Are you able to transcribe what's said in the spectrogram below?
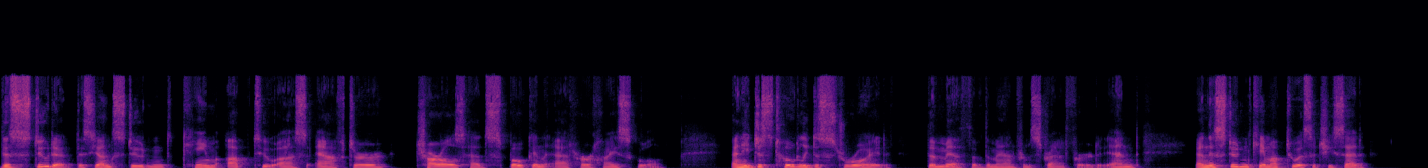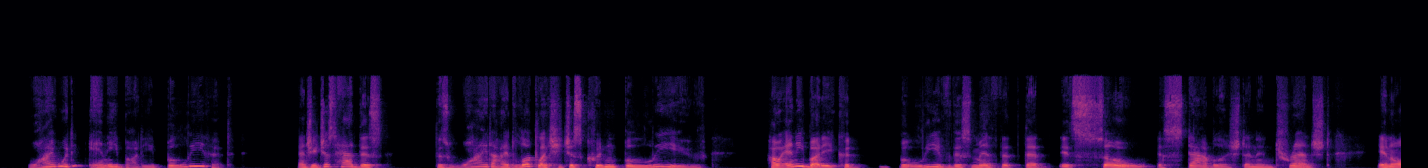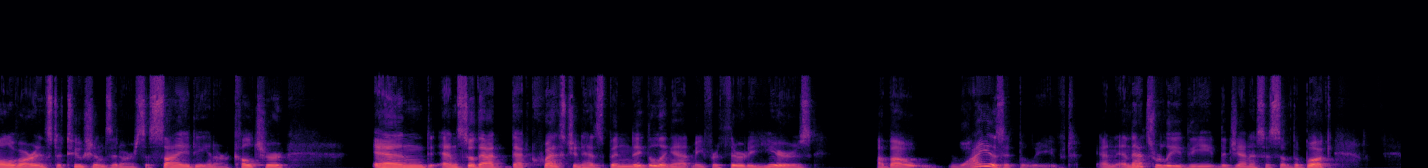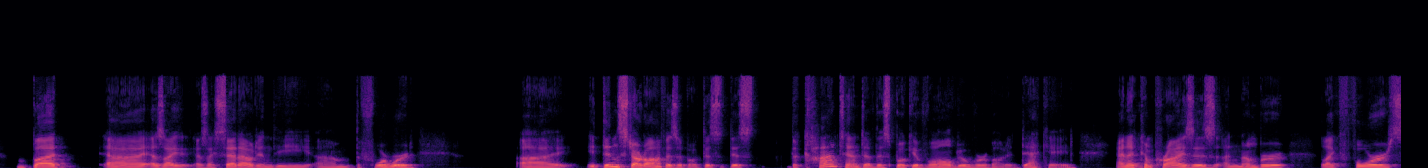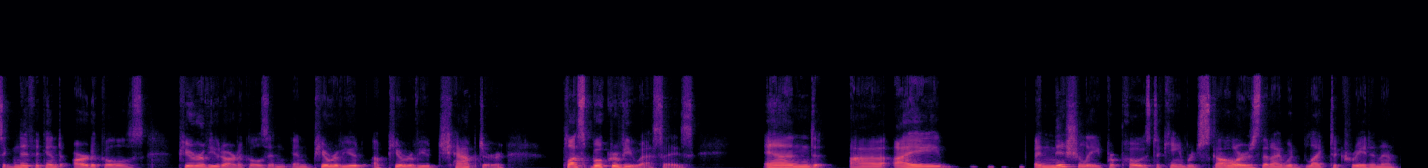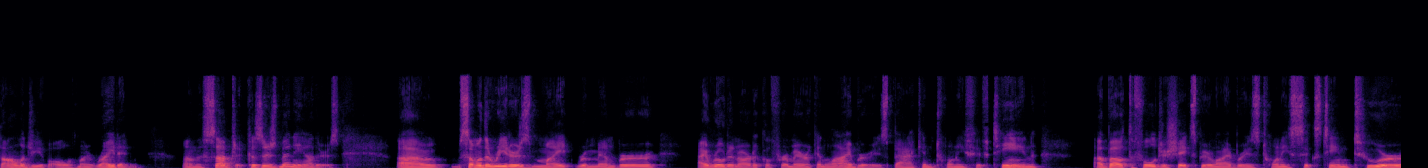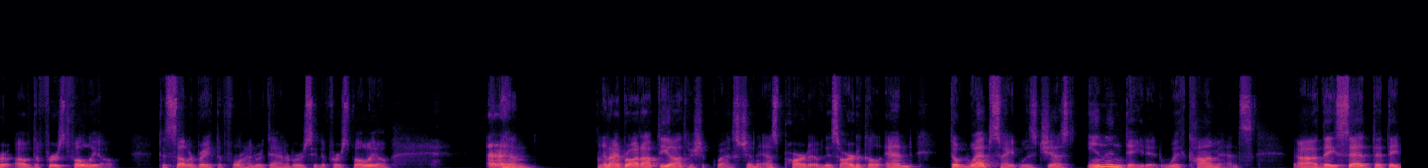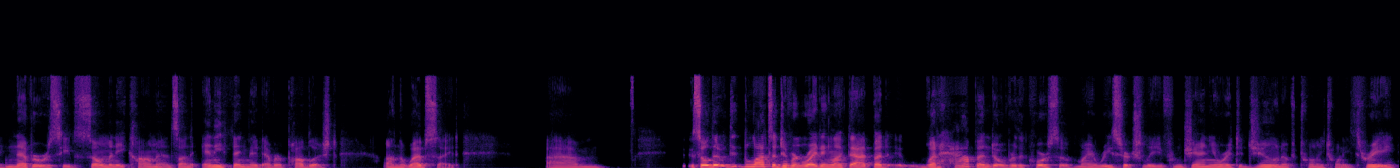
this student, this young student, came up to us after Charles had spoken at her high school, and he just totally destroyed the myth of the man from Stratford. And and this student came up to us and she said, "Why would anybody believe it?" And she just had this, this wide-eyed look, like she just couldn't believe how anybody could believe this myth that that is so established and entrenched in all of our institutions, in our society, in our culture. And, and so that, that question has been niggling at me for 30 years about why is it believed? And, and that's really the, the genesis of the book. But uh, as I as I set out in the um, the foreword, uh, it didn't start off as a book. This this the content of this book evolved over about a decade, and it comprises a number like four significant articles, peer-reviewed articles, and, and peer-reviewed a peer-reviewed chapter, plus book review essays. And uh, I initially proposed to Cambridge scholars that I would like to create an anthology of all of my writing on the subject, because there's many others. Uh, some of the readers might remember I wrote an article for American Libraries back in 2015 about the Folger Shakespeare Library's 2016 tour of the First Folio to celebrate the 400th anniversary of the First Folio. and I brought up the authorship question as part of this article, and the website was just inundated with comments. Uh, they said that they'd never received so many comments on anything they'd ever published on the website. Um, so there lots of different writing like that. But what happened over the course of my research leave from January to June of 2023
